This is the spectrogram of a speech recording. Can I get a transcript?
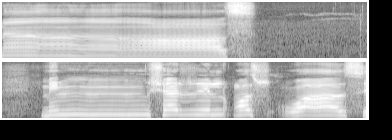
নাস من شر الوسواس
